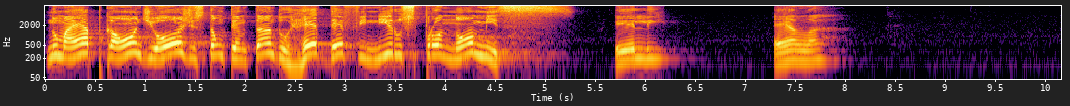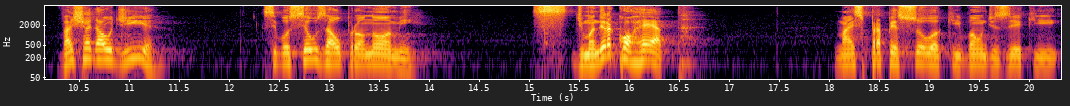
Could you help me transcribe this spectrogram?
numa época onde hoje estão tentando redefinir os pronomes ele, ela. Vai chegar o dia se você usar o pronome de maneira correta, mas para a pessoa que vão dizer que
